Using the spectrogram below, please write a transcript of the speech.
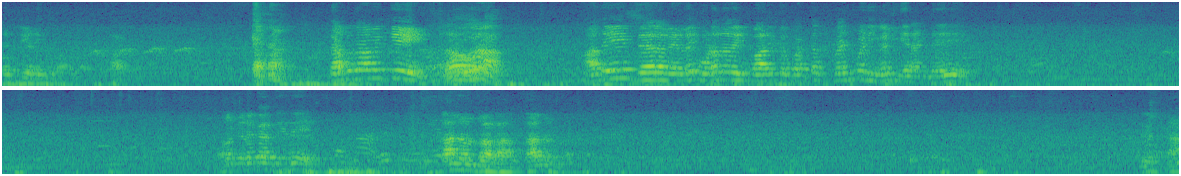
வெற்றி அடைந்து கர்மகாமிக்கு. அதே சேரவில்லை உடல்நிலை பாதிக்கப்பட்ட பெண்மணிகள் இரண்டு. உனக்கு எனக்கா செய்து கால் ஒன்றாகா கால் கிருஷ்ணா.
